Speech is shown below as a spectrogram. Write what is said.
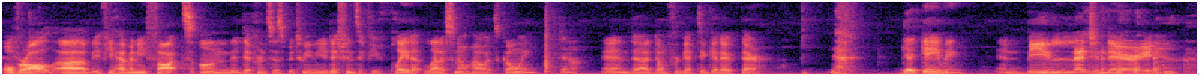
overall, uh, if you have any thoughts on the differences between the editions, if you've played it, let us know how it's going, Yeah. and uh, don't forget to get out there Get gaming. and be legendary.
